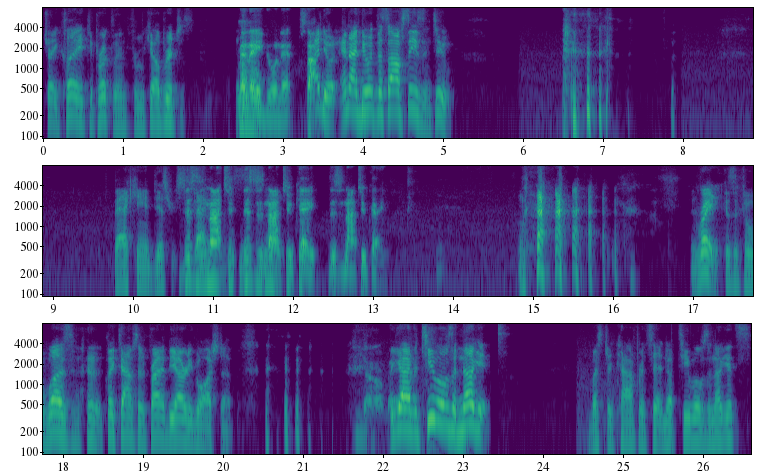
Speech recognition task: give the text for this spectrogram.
trade Klay to Brooklyn for Mikal Bridges. Man, they ain't doing that. Stop. I do it, and I do it this offseason too. Backhand disrespect. This is not two, this is not 2K. This is not 2K. right, because if it was, Klay Thompson would probably be already washed up. No, We man. got the T Wolves and Nuggets. Western Conference hitting up T Wolves and Nuggets.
